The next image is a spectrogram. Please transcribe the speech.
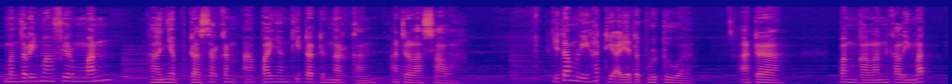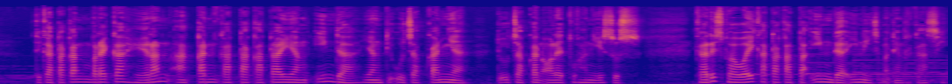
menerima firman hanya berdasarkan apa yang kita dengarkan adalah salah. Kita melihat di ayat 22 ada penggalan kalimat dikatakan mereka heran akan kata-kata yang indah yang diucapkannya, diucapkan oleh Tuhan Yesus. Garis bawahi kata-kata indah ini jemaat yang terkasih.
